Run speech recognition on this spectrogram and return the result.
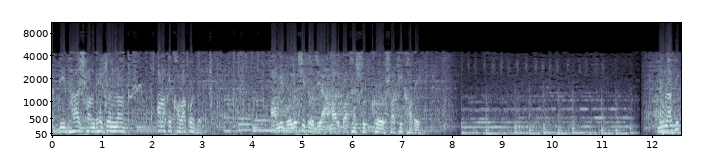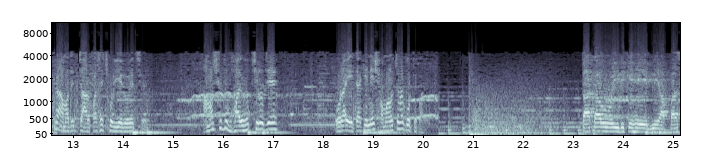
আমার দ্বিধার সন্দেহের জন্য আমাকে ক্ষমা করবে। আমি বলেছি তো যে আমার কথা সূক্ষ্ম সঠিক হবে। মুনাফিকরা আমাদের চারপাশে ছড়িয়ে রয়েছে। আমার শুধু ভয় হচ্ছিল যে ওরা এটাকে নিয়ে সমালোচনা করতে পারে। তাকাও ওই দিকে হে ইবনে আব্বাস।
